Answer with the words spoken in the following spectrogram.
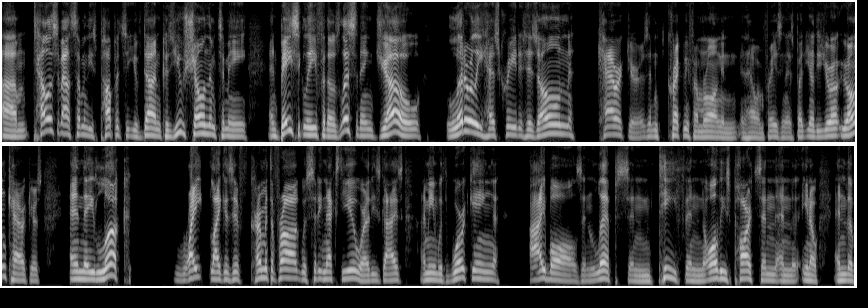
Um tell us about some of these puppets that you've done because you've shown them to me. And basically for those listening joe literally has created his own characters and correct me if i'm wrong in, in how i'm phrasing this but you know the, your, your own characters and they look right like as if kermit the frog was sitting next to you? Or these guys i mean with working eyeballs and lips and teeth and all these parts and and you know and the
